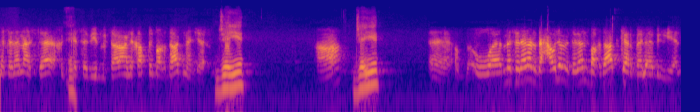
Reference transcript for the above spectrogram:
مثلا هسه كسبيل مثال أنا خطي بغداد نجف جيد. ها جيد. آه، ومثلا أنا بدي احوله مثلا بغداد كربلاء بالليل.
